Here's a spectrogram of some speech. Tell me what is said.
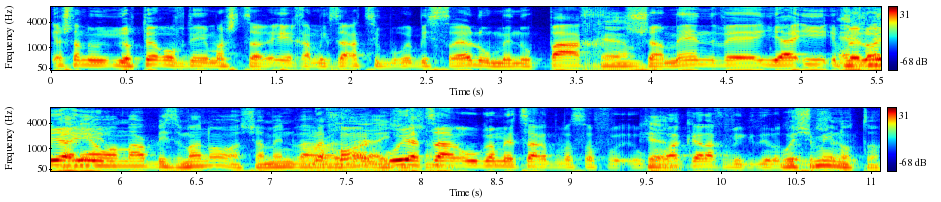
יש לנו יותר עובדים ממה שצריך, המגזר הציבורי בישראל הוא מנופח, כן. שמן ויעיל, איך ולא יעיל. נתניהו אמר בזמנו, השמן והרזה, נכון, הוא. יצר, הוא גם יצר את בסוף, הוא כן. רק הלך והגדיל אותו. הוא השמין. אותו.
